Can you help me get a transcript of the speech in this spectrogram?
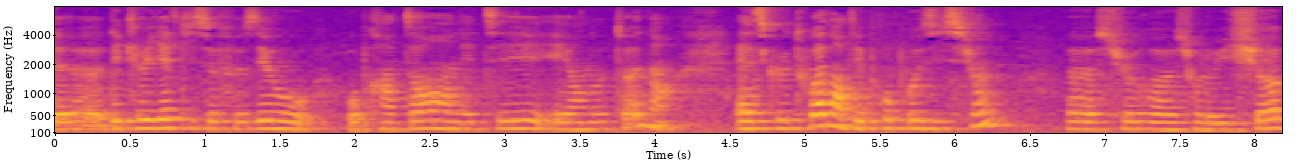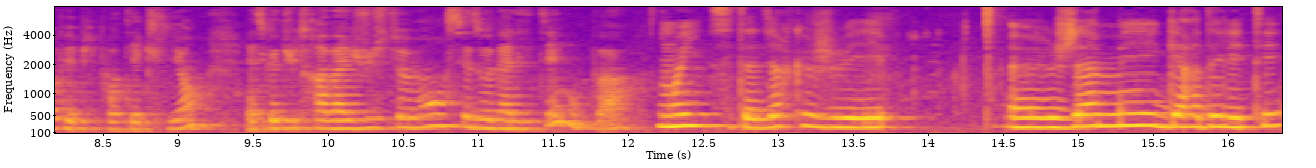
euh, des cueillettes qui se faisaient au, printemps, en été et en automne. Est-ce que toi, dans tes propositions euh, sur, euh, sur le e-shop et puis pour tes clients, est-ce que tu travailles justement en saisonnalité ou pas? Oui, c'est-à-dire que je vais jamais garder l'été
